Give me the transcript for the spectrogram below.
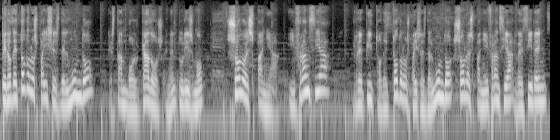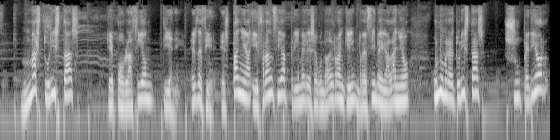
pero de todos los países del mundo que están volcados en el turismo, solo España y Francia, repito, de todos los países del mundo, solo España y Francia reciben más turistas que población tiene. Es decir, España y Francia, primera y segunda del ranking, reciben al año un número de turistas superior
